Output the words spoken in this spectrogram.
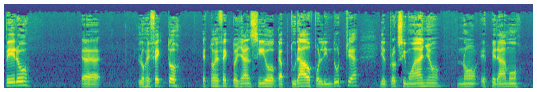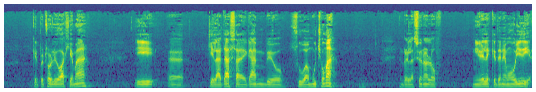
pero eh, los efectos estos efectos ya han sido capturados por la industria y el próximo año no esperamos que el petróleo baje más y eh, que la tasa de cambio suba mucho más en relación a los niveles que tenemos hoy día.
